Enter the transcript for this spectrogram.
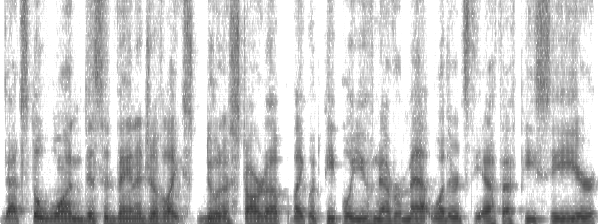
that's the one disadvantage of like doing a startup like with people you've never met whether it's the ffpc or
